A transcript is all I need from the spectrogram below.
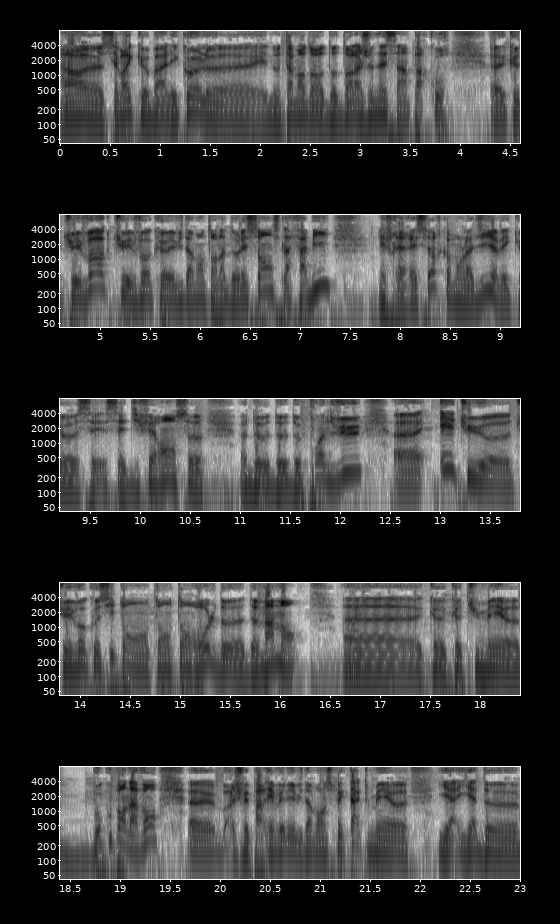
Alors euh, c'est vrai que bah, l'école euh, et notamment dans, la jeunesse c'est un parcours euh, que tu évoques. Tu évoques évidemment ton adolescence, la famille, les frères et sœurs comme on l'a dit avec euh, ces, ces différences euh, de, de, de points de vue Euh, et tu tu évoques aussi ton ton, ton rôle de, de maman que que tu mets beaucoup en avant. Euh, bah, je vais pas révéler évidemment le spectacle, mais euh, il y a y a de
